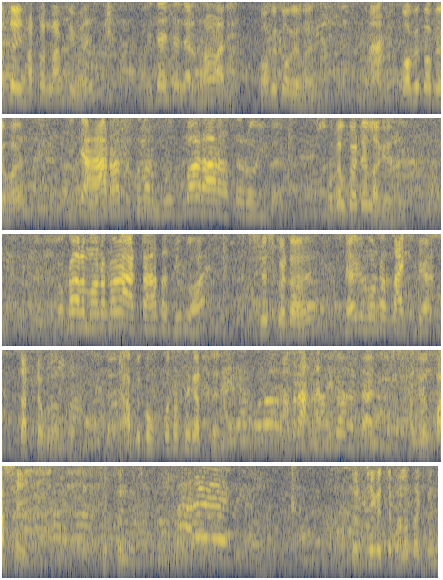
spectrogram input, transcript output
আচ্ছা এই হাটটার নাম কি ভাই? এটা হচ্ছে নীলফামারি কবে কবে হয়? হ্যাঁ? কবে কবে হয়? এটা হাট হচ্ছে তোমার বুধবার আর হচ্ছে রবিবার। সকাল কয়টায় লাগে? সকাল মনে করেন আটটা হাতে শুরু হয়। শেষ কয়টা হয়? শেষ মোটা চারটা। চারটা পর্যন্ত। আপনি কোথা থেকে আসছেন? আমরা যেতে আসছি। হাজির পাশেই। খুব সুন্দর। তো ঠিক আছে ভালো থাকবেন।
